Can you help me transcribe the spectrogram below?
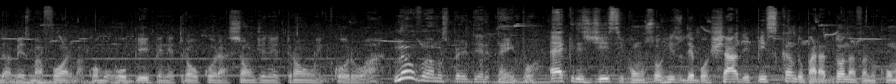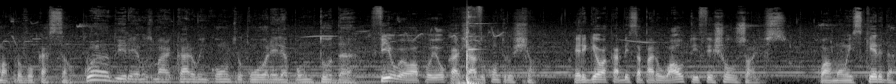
Da mesma forma como Rubi penetrou o coração de Netron em Coroa. Não vamos perder tempo. Eccles disse com um sorriso debochado e piscando para Donovan com uma provocação. Quando iremos marcar o encontro com a orelha pontuda? Philwell apoiou o cajado contra o chão. Ergueu a cabeça para o alto e fechou os olhos. Com a mão esquerda,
